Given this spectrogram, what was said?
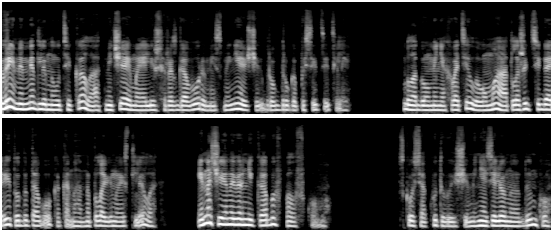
Время медленно утекало, отмечаемое лишь разговорами сменяющих друг друга посетителей. Благо у меня хватило ума отложить сигарету до того, как она наполовину истлела — Иначе я наверняка бы впал в кому. Сквозь окутывающую меня зеленую дымку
